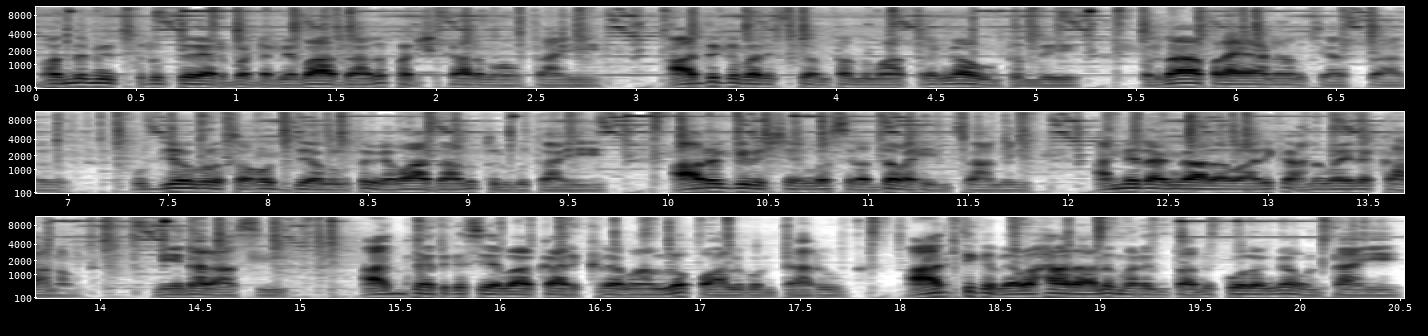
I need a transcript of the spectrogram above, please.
బంధుమిత్రులతో ఏర్పడ్డ వివాదాలు పరిష్కారం అవుతాయి ఆర్థిక పరిస్థితి అంతంత మాత్రంగా ఉంటుంది. వృధా ప్రయాణాలు చేస్తారు. ఉద్యోగుల సహోద్యోగులతో వివాదాలు తొలుగుతాయి ఆరోగ్య విషయంలో శ్రద్ధ వహించాలి. అన్ని రంగాల వారికి అనువైన కాలం. మీనరాశి ఆధ్యాత్మిక సేవా కార్యక్రమాల్లో పాల్గొంటారు. ఆర్థిక వ్యవహారాలు మరింత అనుకూలంగా ఉంటాయి.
